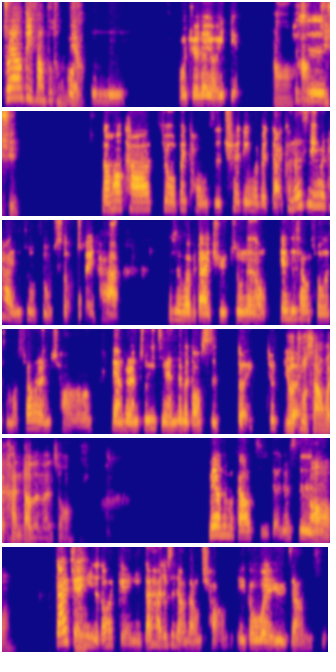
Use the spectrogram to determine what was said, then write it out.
中央地方不同调。嗯，我觉得有一点。哦，就是继续。然后他就被通知，确定会被带，可能是因为他也是住宿舍，所以他就是会被带去住那种电视上说的什么双人床，两个人住一间，那个都是对，就 YouTube 上会看到的那种，没有那么高级的，就是哦，该给你的都会给你，哦、但他就是两张床，一个卫浴这样子，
